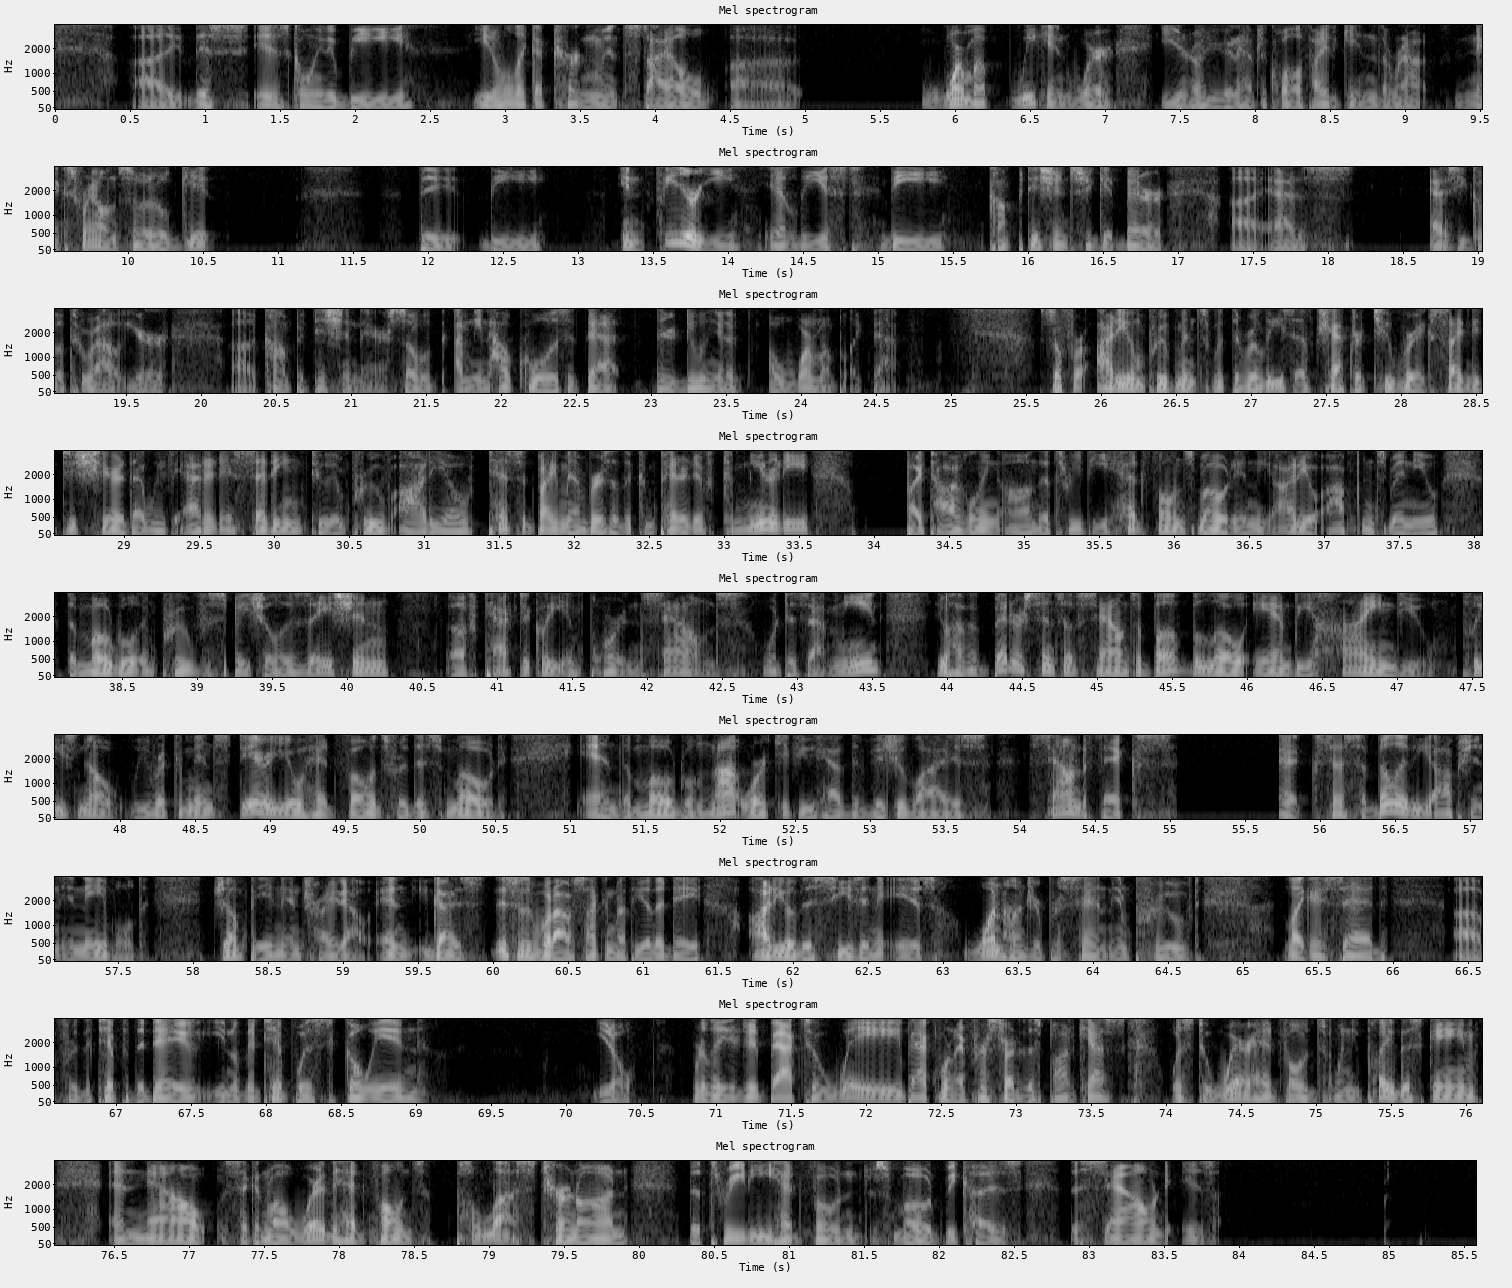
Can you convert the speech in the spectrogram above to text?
uh, this is going to be, you know, like a tournament style uh, warm up weekend where you know you're going to have to qualify to get in the round next round. So it'll get the the in theory at least the competition should get better uh, as as you go throughout your uh, competition there. So I mean, how cool is it that they're doing a, a warm up like that? So, for audio improvements, with the release of Chapter 2, we're excited to share that we've added a setting to improve audio tested by members of the competitive community. By toggling on the 3D headphones mode in the audio options menu, the mode will improve spatialization of tactically important sounds. What does that mean? You'll have a better sense of sounds above, below, and behind you. Please note, we recommend stereo headphones for this mode, and the mode will not work if you have the visualize sound effects accessibility option enabled. Jump in and try it out. And you guys, this is what I was talking about the other day. Audio this season is 100% improved. Like I said, uh, for the tip of the day, you know, the tip was to go in, you know, related it back to way back when I first started this podcast was to wear headphones when you play this game. And now, second of all, wear the headphones plus turn on the 3D headphones mode because the sound is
